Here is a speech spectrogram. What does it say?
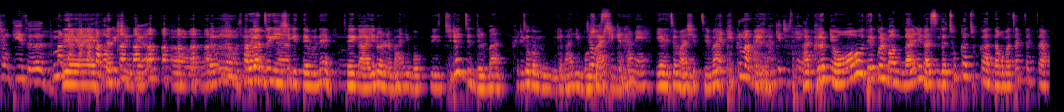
유리창 뒤에서 눈만 네. 깜깜하고 계시는데요. 어, 너무너무 사랑합니다. 무관중 이시기 때문에 음. 저희가 일원을 많이 못 이 출연진들만 그리고 조금 이렇게 많이 좀 모셨습니다. 아쉽긴 하네. 예, 좀 아쉽지만 그냥 댓글만 많이 그래서- 남겨주세요. 아 그럼요 댓글 막 난리 났습니다 축하 축하한다고 막 짝짝짝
